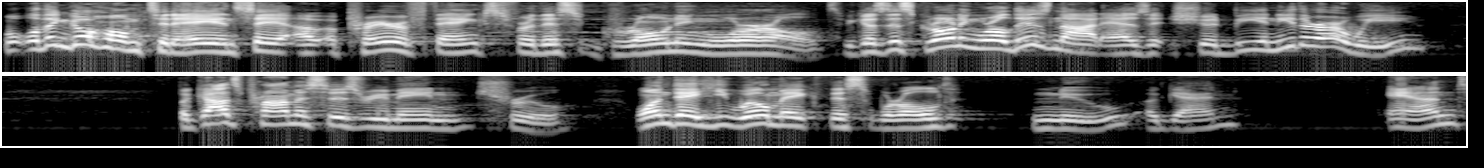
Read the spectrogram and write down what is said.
well, then go home today and say a, a prayer of thanks for this groaning world. Because this groaning world is not as it should be, and neither are we. But God's promises remain true. One day He will make this world new again. And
